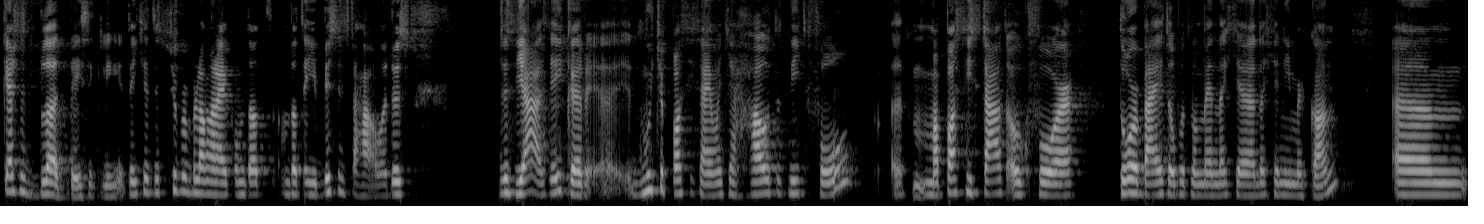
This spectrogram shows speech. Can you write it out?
cash is blood, basically. Weet je, het is super belangrijk om dat, om dat in je business te houden. Dus dus ja, zeker. Eh, het moet je passie zijn, want je houdt het niet vol. Maar passie staat ook voor doorbijten op het moment dat je, dat je niet meer kan. Um,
